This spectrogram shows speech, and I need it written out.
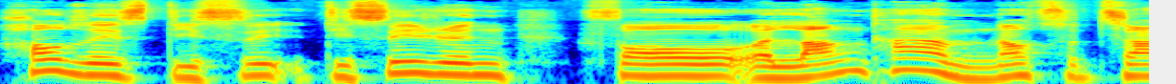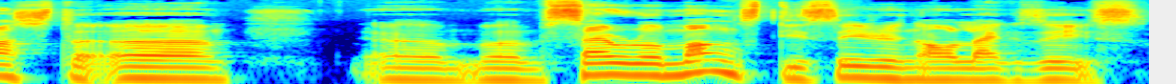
hold this deci decision for a long time, not just uh, uh, several months decision or like this.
